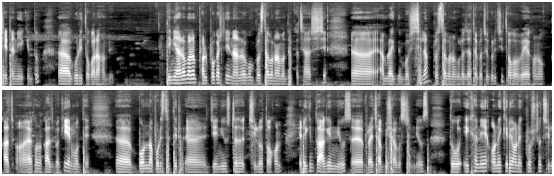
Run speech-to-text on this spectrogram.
সেটা নিয়ে কিন্তু গঠিত করা হবে। তিনি আরও বলেন ফল প্রকাশ নিয়ে নানা রকম প্রস্তাবনা আমাদের কাছে আসছে। আমরা একদিন বসেছিলাম প্রস্তাবনাগুলো যাচাই বাছাই করেছি, তবে এখনও কাজ এখনও কাজ বাকি। এর মধ্যে বন্যা পরিস্থিতির যে নিউজটা ছিল তখন, এটা কিন্তু আগের নিউজ প্রায় ছাব্বিশে আগস্টের নিউজ তো এখানে অনেকেরই অনেক প্রশ্ন ছিল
